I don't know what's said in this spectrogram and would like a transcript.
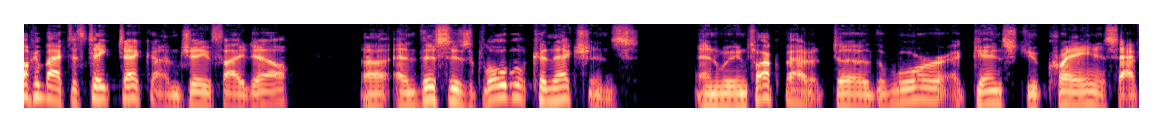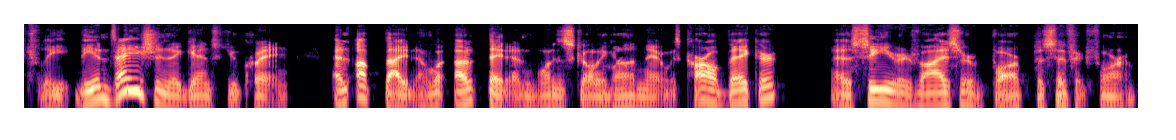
Welcome back to Think Tech. I'm Jay Fidell, uh, and this is Global Connections. And going to talk about it, uh, the war against Ukraine. is actually the invasion against Ukraine. An update, an update on what is going on there with Carl Baker, a senior advisor for Pacific Forum.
